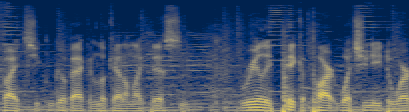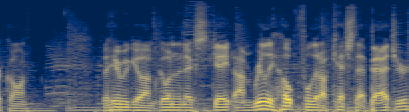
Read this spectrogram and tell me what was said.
fights, you can go back and look at them like this. And, really pick apart what you need to work on. But here we go. I'm going to the next gate. I'm really hopeful that I'll catch that badger.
